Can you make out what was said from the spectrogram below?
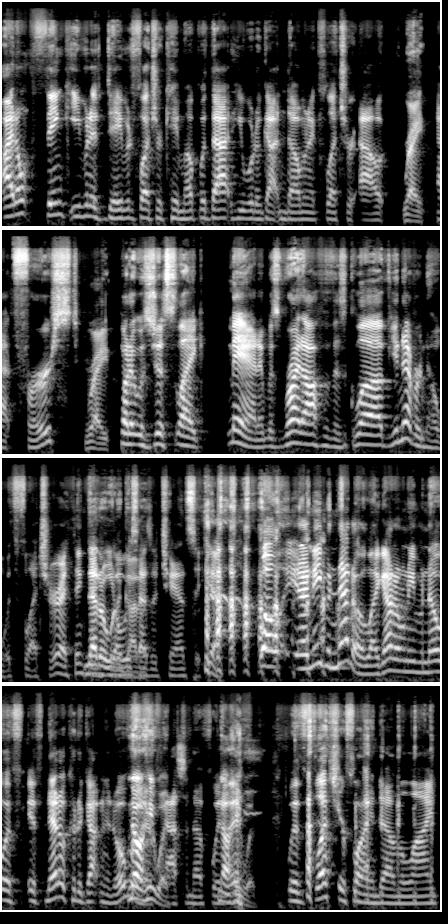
I don't think even if David Fletcher came up with that, he would have gotten Dominic Fletcher out Right, at first. right. But it was just like, man, it was right off of his glove. You never know with Fletcher. I think that Neto he always got it. has a chance. Yeah. well, and even Neto, like I don't even know if if Neto could have gotten it over No, he would. fast enough with No, he would. with Fletcher flying down the line.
